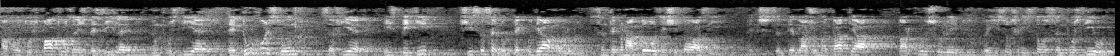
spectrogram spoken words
a fost dus 40 de zile în pustie de Duhul Sfânt să fie ispitit și să se lupte cu diavolul. Suntem în a 22-a zi. Deci suntem la jumătatea parcursului lui Iisus Hristos în pustiu,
